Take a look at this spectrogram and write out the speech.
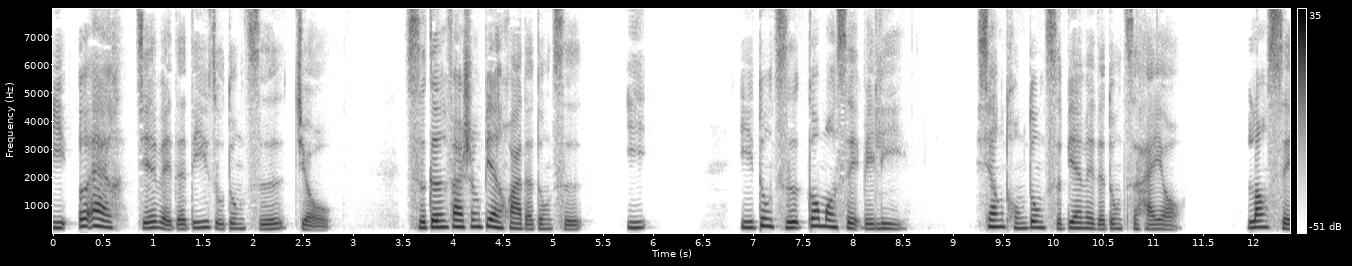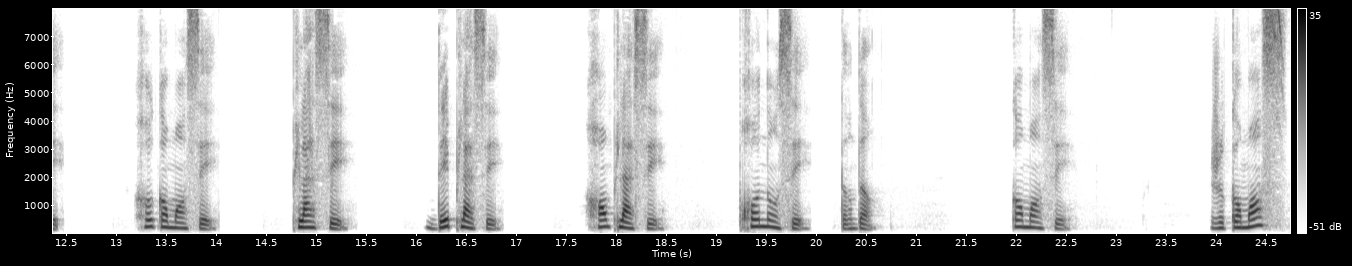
以 er 结尾的第一组动词九，词根发生变化的动词一。以动词 commencer 为例，相同动词变位的动词还有 lancer、recommencer、placer、déplacer、remplacer、prononcer 等等。commencer。Je commence,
